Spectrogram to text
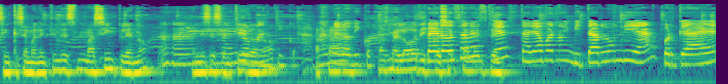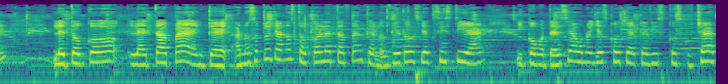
sin que se malentienda es más simple, ¿no? Ajá, en ese más sentido, ¿no? romántico, ah, más Ajá, melódico. Más melódico, Pero ¿sabes qué? Estaría bueno invitarlo un día porque a él le tocó la etapa en que a nosotros ya nos tocó la etapa en que los Beatles ya existían y como te decía uno ya escogía qué disco escuchar.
